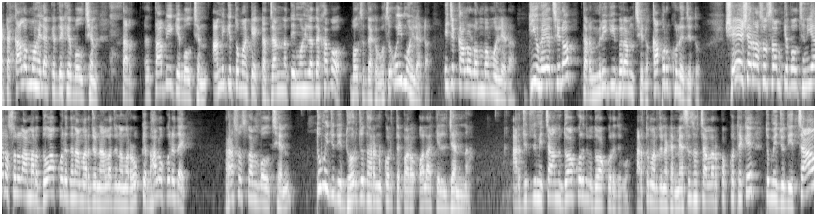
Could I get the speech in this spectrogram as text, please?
একটা কালো মহিলাকে দেখে বলছেন, তার তাবিকে বলছেন, আমি কি তোমাকে একটা জান্নাতি মহিলা দেখাবো? বলছে, দেখো, বলছে, ওই মহিলাটা, এই যে কালো লম্বা মহিলাটা, কি হয়েছিল? তার মৃগী ব্রাম ছিল, কাপড় খুলে যেত। সে এসে রাসুসলামকে বলছেন, ইয়া রাসুল্লাহ আমার দোয়া করে দেন, আমার জন্য, আল্লাহ যেন আমার রোগকে ভালো করে দেয়। রাসুসলাম বলছেন, তুমি যদি ধৈর্য ধারণ করতে পারো অলাকিল জান্না আর যদি তুমি চাও, আমি দোয়া করে দেবো, দোয়া করে দেবো। আর তোমার জন্য একটা মেসেজ হচ্ছে আল্লাহর পক্ষ থেকে, তুমি যদি চাও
